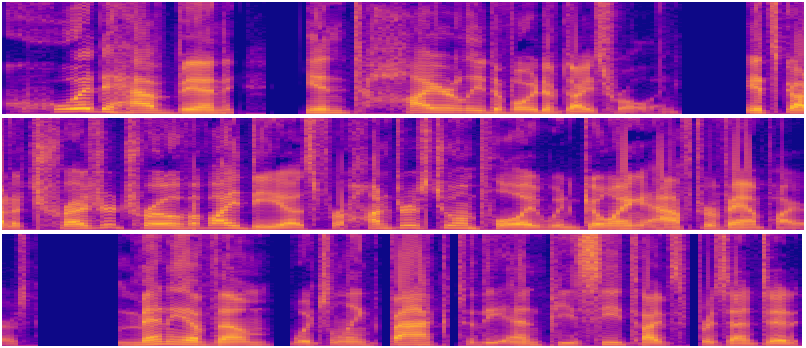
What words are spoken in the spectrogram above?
could have been entirely devoid of dice rolling. It's got a treasure trove of ideas for hunters to employ when going after vampires, many of them which link back to the NPC types presented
